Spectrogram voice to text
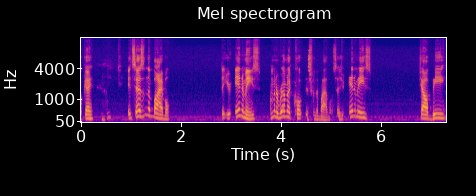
okay? Mm-hmm. It says in the Bible that your enemies, I'm going to I'm to quote this from the Bible. It says, Your enemies shall be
